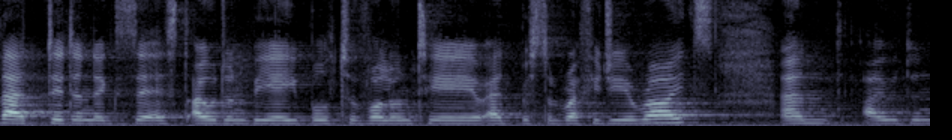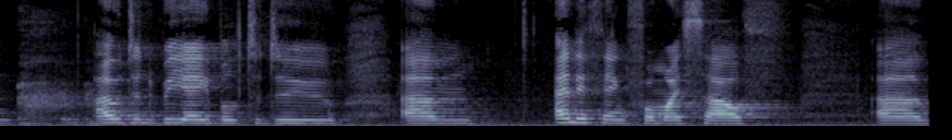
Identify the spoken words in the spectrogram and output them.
that didn't exist, I wouldn't be able to volunteer at Bristol Refugee Rights, and I wouldn't, I wouldn't be able to do um, anything for myself. Um,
